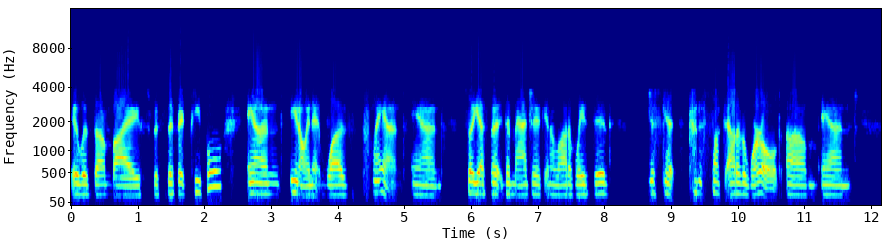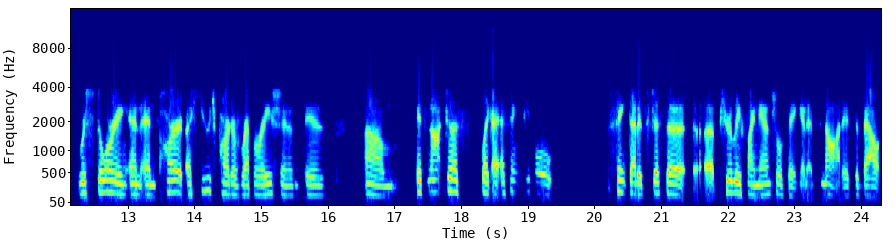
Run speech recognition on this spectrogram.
It was done by specific people, and you know, and it was planned. And so, yes, the the magic in a lot of ways did just get kind of sucked out of the world. Um, and restoring and and part a huge part of reparations is um, it's not just like I, I think people think that it's just a, a purely financial thing, and it's not. It's about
